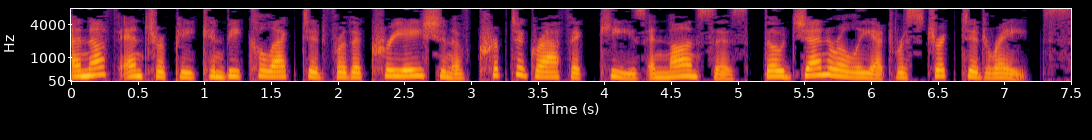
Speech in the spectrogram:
enough entropy can be collected for the creation of cryptographic keys and nonces, though generally at restricted rates.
